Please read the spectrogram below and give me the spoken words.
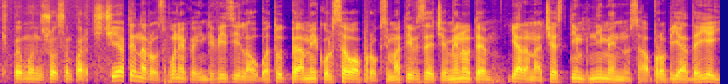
pe pământ jos în particea. Tânărul spune că indivizii l-au bătut pe amicul său aproximativ 10 minute, iar în acest timp nimeni nu s-a apropiat de ei.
